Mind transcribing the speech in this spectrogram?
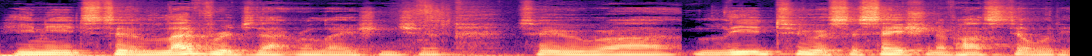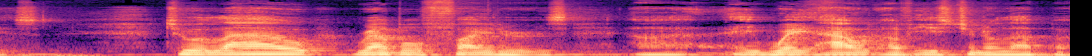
he needs to leverage that relationship to uh, lead to a cessation of hostilities, to allow rebel fighters uh, a way out of eastern Aleppo,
